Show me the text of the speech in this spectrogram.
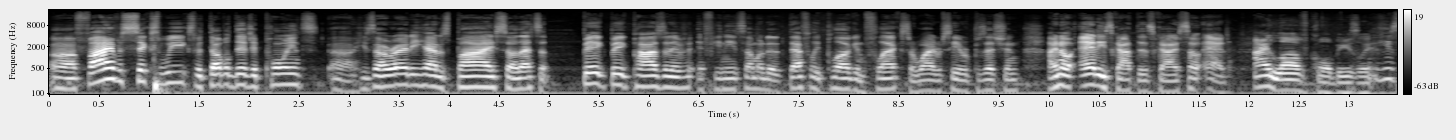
Uh, five or six weeks with double digit points. Uh, he's already had his buy, so that's a big, big positive if you need someone to definitely plug in flex or wide receiver position. I know Eddie's got this guy, so Ed, I love Cole Beasley. he's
